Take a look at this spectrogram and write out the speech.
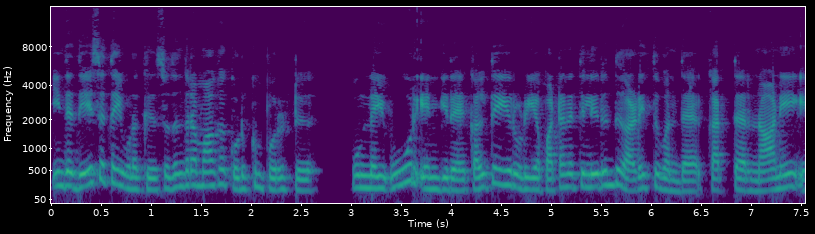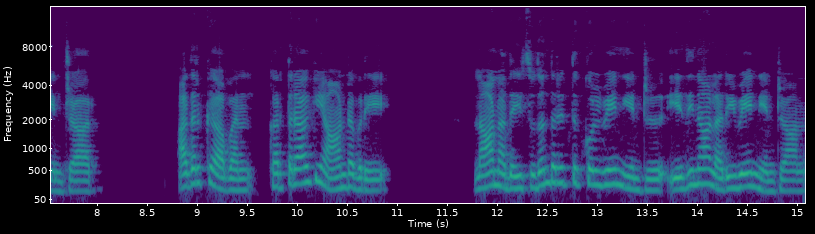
இந்த தேசத்தை உனக்கு சுதந்திரமாக கொடுக்கும் பொருட்டு உன்னை ஊர் என்கிற கல்தேயருடைய பட்டணத்திலிருந்து அழைத்து வந்த கர்த்தர் நானே என்றார். அதற்கு அவன் கர்த்தராகிய ஆண்டவரே நான் அதை சுதந்திரித்துக் கொள்வேன் என்று எதினால் அறிவேன் என்றான்.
